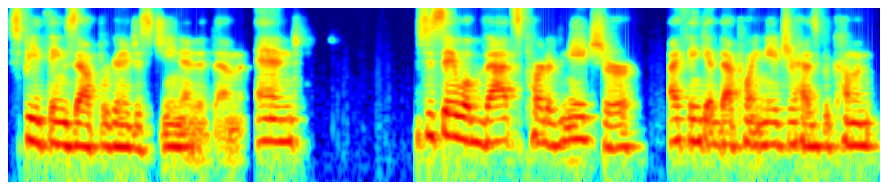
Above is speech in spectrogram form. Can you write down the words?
speed things up. We're going to just gene edit them. And to say, well, that's part of nature, I think at that point, nature has become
